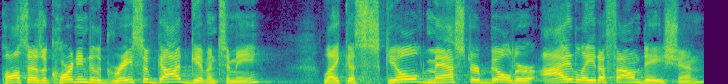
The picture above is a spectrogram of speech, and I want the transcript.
Paul says, According to the grace of God given to me, like a skilled master builder, I laid a foundation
